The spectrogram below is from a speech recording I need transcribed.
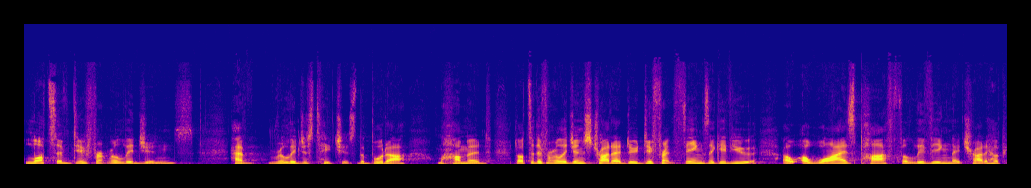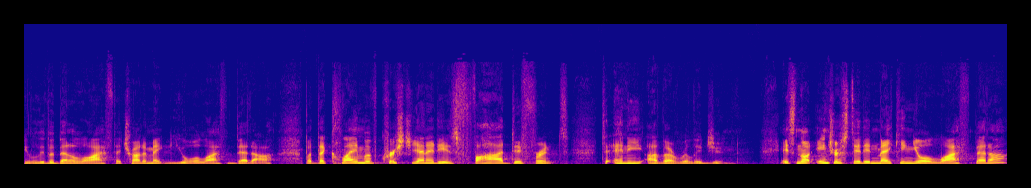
Lots of different religions have religious teachers. The Buddha, Muhammad, lots of different religions try to do different things. They give you a, a, wise path for living, they try to help you live a better life, they try to make your life better. But the claim of Christianity is far different to any other religion. It's not interested in making your life better.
